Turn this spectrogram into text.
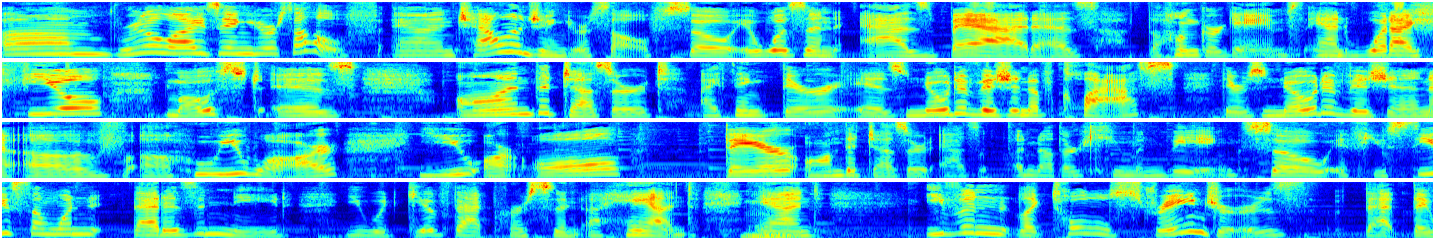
um, realizing yourself and challenging yourself. So it wasn't as bad as the Hunger Games. And what I feel most is on the desert, I think there is no division of class, there's no division of uh, who you are. You are all there on the desert as another human being. So if you see someone that is in need, you would give that person a hand. And even like total strangers that they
